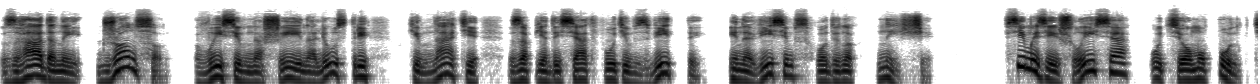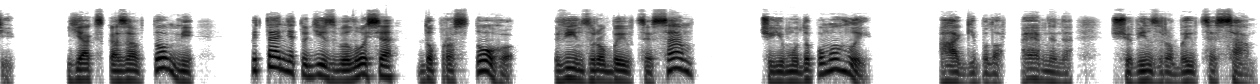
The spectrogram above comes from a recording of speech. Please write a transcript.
згаданий Джонсон висів на шиї на люстрі в кімнаті за 50 футів звідти і на вісім сходинок нижче. Всі ми зійшлися у цьому пункті. Як сказав Томмі, питання тоді звелося до простого він зробив це сам чи йому допомогли. Аггі була впевнена, що він зробив це сам.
